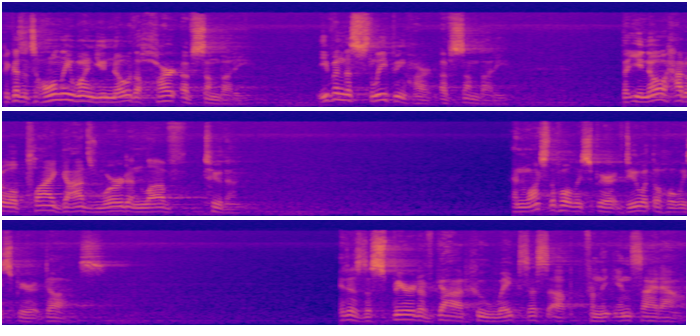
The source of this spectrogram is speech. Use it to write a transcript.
Because it's only when you know the heart of somebody, even the sleeping heart of somebody, that you know how to apply God's word and love to them. And watch the Holy Spirit do what the Holy Spirit does. It is the Spirit of God who wakes us up from the inside out.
